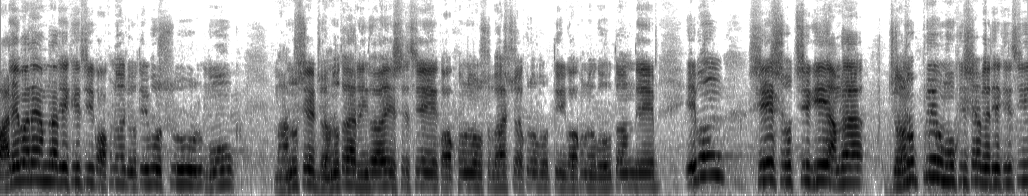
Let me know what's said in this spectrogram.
বারে বারে আমরা দেখেছি কখনো জ্যোতি বসুর মুখ মানুষের জনতার হৃদয়ে এসেছে, কখনো সুভাষ চক্রবর্তী, কখনো গৌতম দেব এবং শেষ হচ্ছে গিয়ে আমরা জনপ্রিয় মুখ হিসাবে দেখেছি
